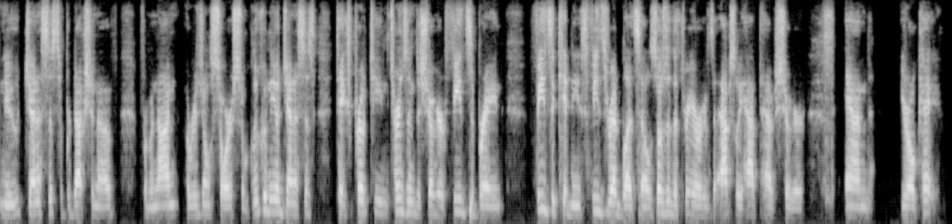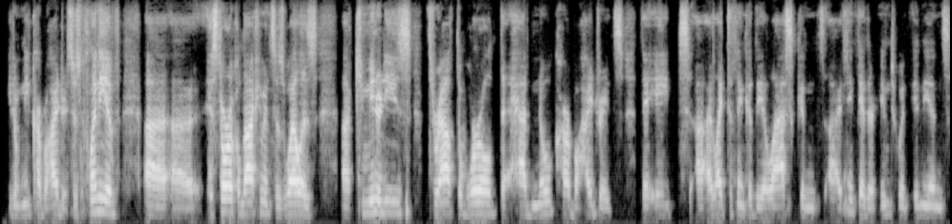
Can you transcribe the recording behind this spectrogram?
new. Genesis, the production of from a non original source. So gluconeogenesis takes protein, turns into sugar, feeds the brain, feeds the kidneys, feeds the red blood cells. Those are the three organs that absolutely have to have sugar, and you're okay. You don't need carbohydrates. There's plenty of uh, uh, historical documents as well as uh, communities throughout the world that had no carbohydrates. They ate, uh, I like to think of the Alaskans, I think they're the Inuit Indians.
